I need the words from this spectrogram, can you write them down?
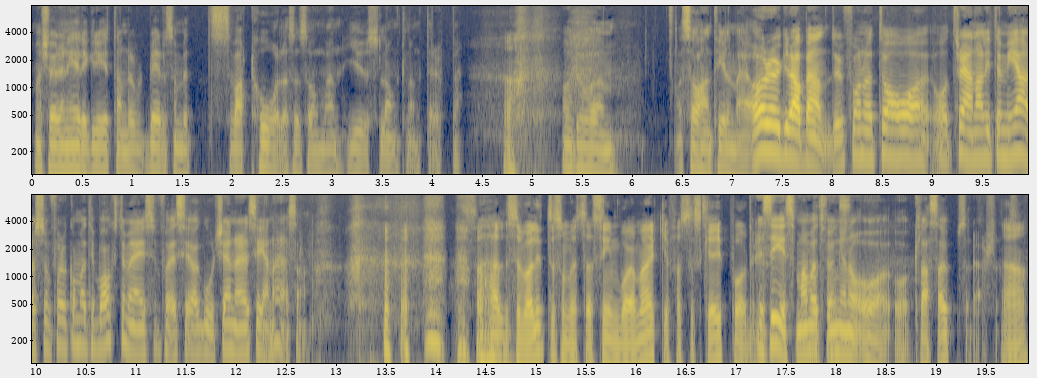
man körde ner i grytan. Då blev det som ett svart hål och så såg man ljus långt, långt där uppe. Ja. Och då um, sa han till mig. Hörru grabben, du får nog ta och, och träna lite mer så får du komma tillbaka till mig så får jag se jag godkänner det senare, sa han. Härligt. Så det var lite som ett så simborgarmärke fast för skateboard Precis, man var tvungen att, att, klassa upp sådär. Så. Ja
